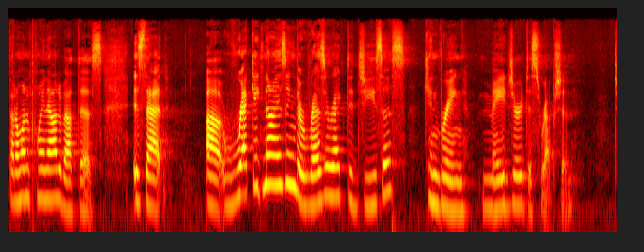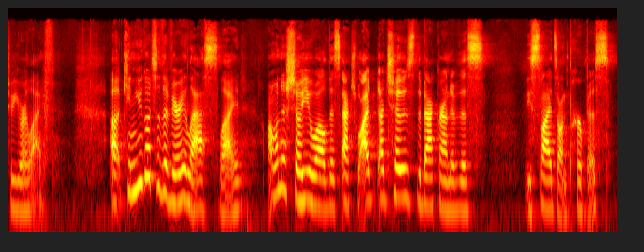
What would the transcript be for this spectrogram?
that I want to point out about this is that uh, recognizing the resurrected Jesus can bring major disruption to your life. Uh, can you go to the very last slide? I want to show you all this actual. I, I chose the background of this, these slides on purpose.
